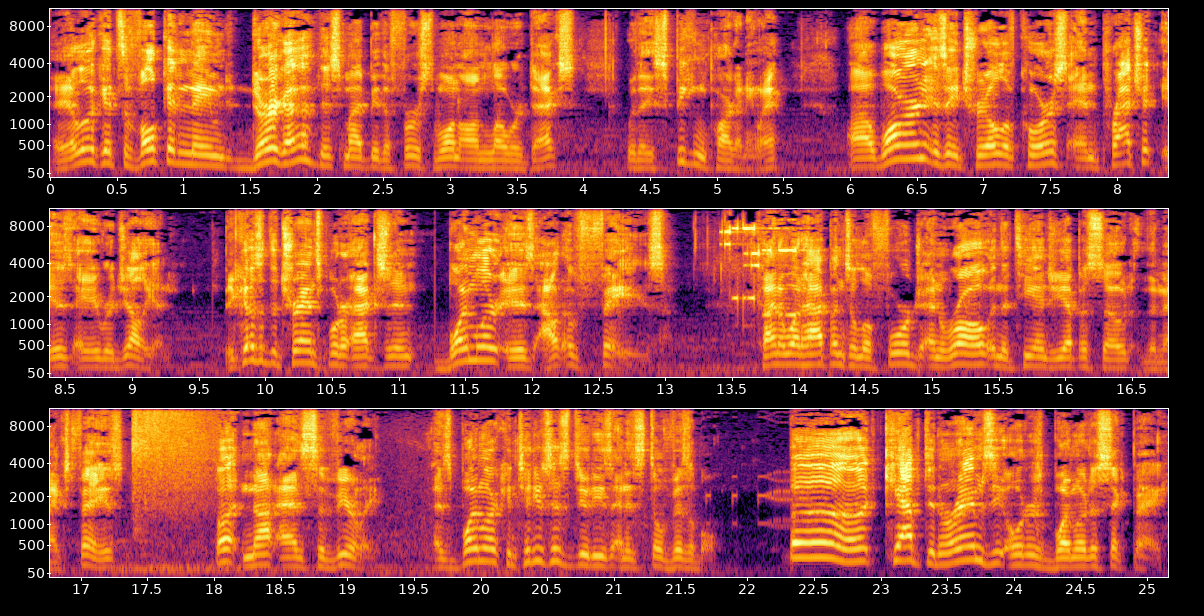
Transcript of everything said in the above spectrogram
Hey, look, it's a Vulcan named Durga. This might be the first one on lower decks, with a speaking part anyway. Uh, Warren is a Trill, of course, and Pratchett is a Regelian. Because of the transporter accident, Boimler is out of phase. Kind of what happened to LaForge and Ro in the TNG episode The Next Phase, but not as severely, as Boimler continues his duties and is still visible. But Captain Ramsey orders Boimler to sickbay.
